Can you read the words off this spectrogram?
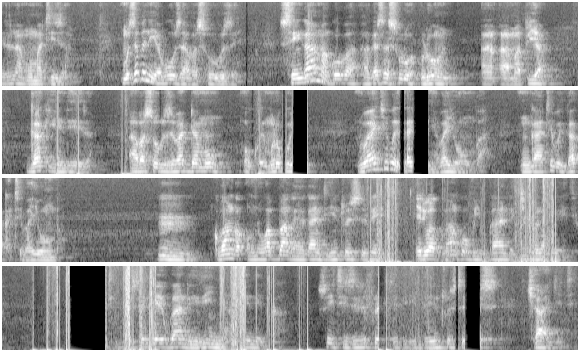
era namumatiza. Museveni yabuuza abasuubuze singa amagoba agasasulwa ku looni amapya gakendeera abasuubuzi baddamu okwemuluguya lwaki bwe galinya bayomba ng'ate bwe gakka tebayomba? Mm. kubanga ono wa banka yagaa nti interest rate bank of uganda ekikola bwetyo sente ya uganda erinnya eneka so it is reflected in the interest charged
